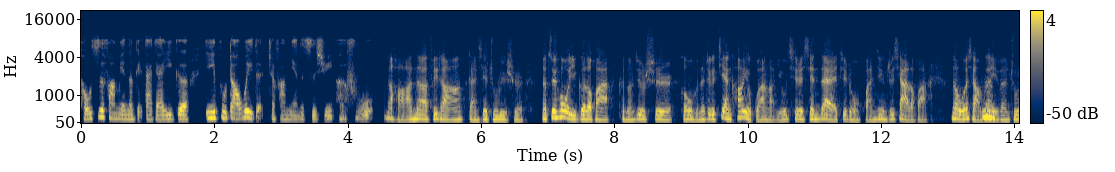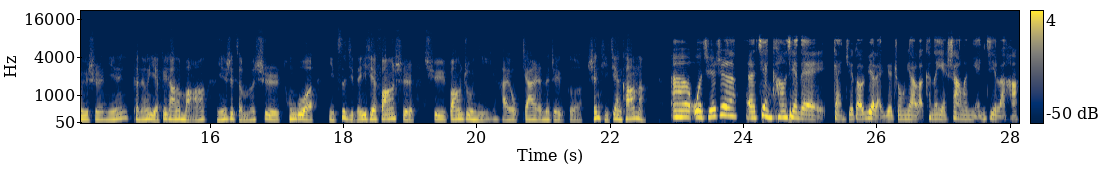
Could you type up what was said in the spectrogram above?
投资方面能给大家一个一步到位的这方面的咨询和服务。那好啊，那非常感谢朱律师。那最后一个的话，可能就是和我们的这个健康有关了，尤其是现在这种环境之下的话，那我想问一问朱律师，您可能也非常的忙。您是怎么是通过你自己的一些方式去帮助你还有家人的这个身体健康呢？啊，我觉着呃，健康现在感觉到越来越重要了，可能也上了年纪了哈。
